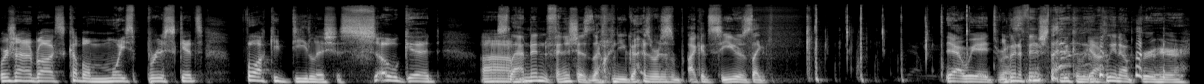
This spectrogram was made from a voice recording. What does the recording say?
We're Shiner Bocks, a couple of moist briskets. Fucking delicious. So good. Um, Slam didn't finish his though, and you guys were just. I could see you just like. Yeah, we ate the You gonna finish it. that? We clean, Yeah. clean up crew here.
